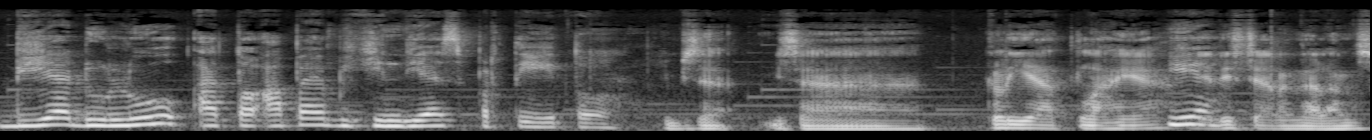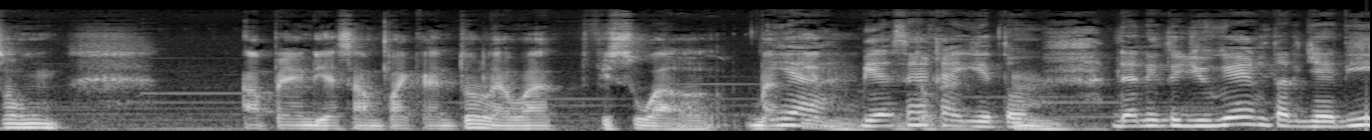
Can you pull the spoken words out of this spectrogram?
dia dulu atau apa yang bikin dia seperti itu Ya bisa bisa keliat lah ya. Iya. Jadi secara nggak langsung apa yang dia sampaikan tuh lewat visual batin. Iya, biasanya gitu kan. kayak gitu. Hmm. Dan itu juga yang terjadi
